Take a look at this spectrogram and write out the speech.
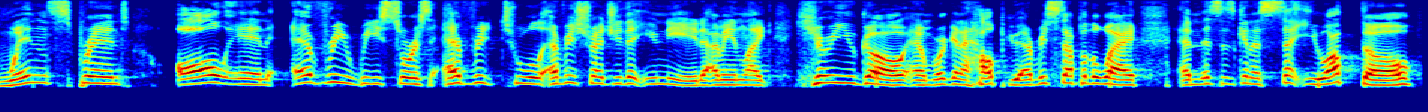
wind sprint, all in every resource, every tool, every strategy that you need. I mean, like, here you go. And we're going to help you every step of the way. And this is going to set you up though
